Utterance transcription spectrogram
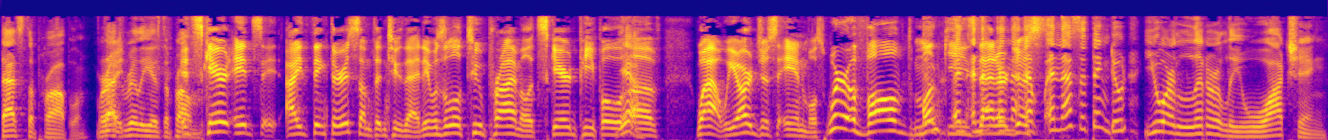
That's the problem. Right. That really is the problem. It scared. It's. I think there is something to that. It was a little too primal. It scared people Yeah. of. Wow, we are just animals. We're evolved monkeys and, and that and are just. and that's the thing, dude. You are literally watching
